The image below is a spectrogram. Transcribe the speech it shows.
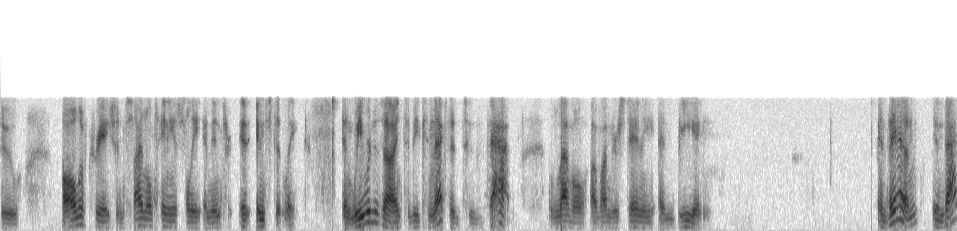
to all of creation simultaneously and inter- instantly. And we were designed to be connected to that level of understanding and being. And then, in that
